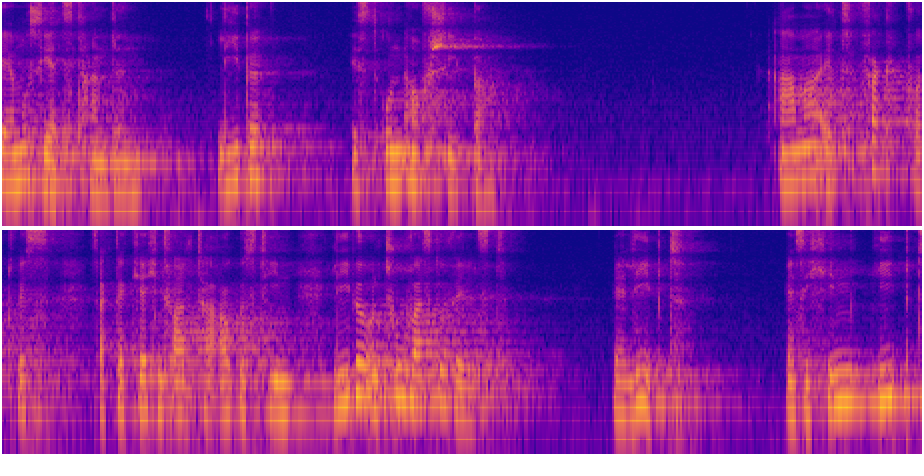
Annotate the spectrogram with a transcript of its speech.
der muss jetzt handeln. Liebe ist unaufschiebbar. Ama et fac quod vis, sagt der Kirchenvater Augustin, liebe und tu, was du willst. Wer liebt, wer sich hingibt,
